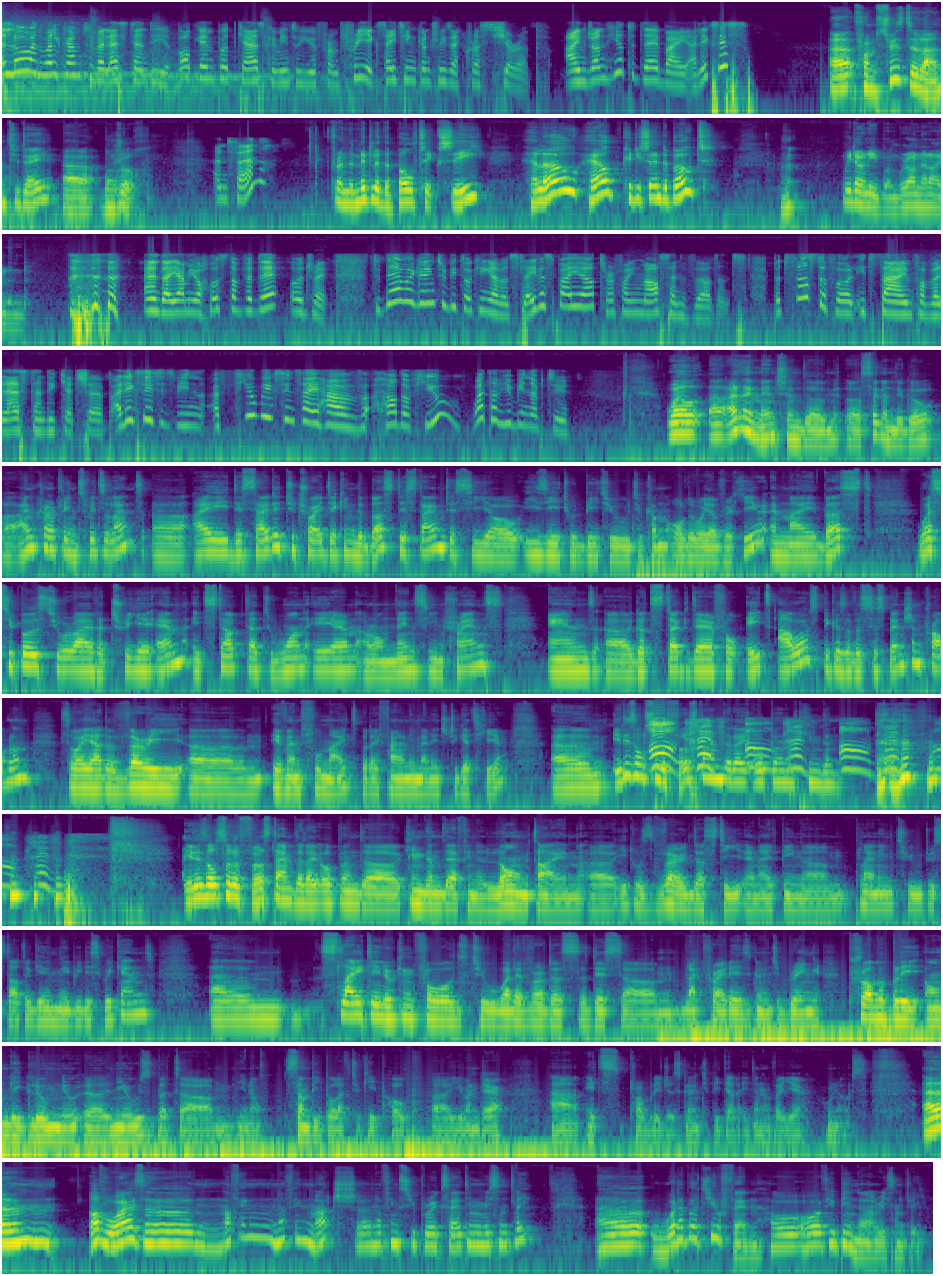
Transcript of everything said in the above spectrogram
Hello and welcome to The Last Standee, a board game podcast coming to you from three exciting countries across Europe. I'm joined here today by Alexis. Uh, from Switzerland today, uh, bonjour. And Fen. From the middle of the Baltic Sea. Hello, help, could you send a boat? we don't need one, we're on an island. and I am your host of the day, Audrey. Today we're going to be talking about Slay the Spire, Terraforming Mars, and Verdant. But first of all, it's time for the last Standee catch up. Alexis, it's been a few weeks since I have heard of you. What have you been up to? Well, uh, as I mentioned uh, a second ago, uh, I'm currently in Switzerland. Uh, I decided to try taking the bus this time to see how easy it would be to, to come all the way over here. And my bus was supposed to arrive at 3 a.m. It stopped at 1 a.m. around Nancy in France and uh, got stuck there for eight hours because of a suspension problem. So I had a very um, eventful night, but I finally managed to get here. Um, it is also oh, the first crève, time that I oh, opened crève, Kingdom. Oh, crève, oh, crève. It is also the first time that I opened uh, Kingdom Death in a long time. Uh, it was very dusty, and I've been um, planning to to start a game maybe this weekend. Um, slightly looking forward to whatever this this um, Black Friday is going to bring. Probably only gloom new, uh, news, but um, you know some people have to keep hope uh, here and there. Uh, it's probably just going to be delayed another year. Who knows? Otherwise, uh, nothing, nothing much, uh, nothing super exciting recently. Uh, what about you, Fen? How, how have you been recently?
